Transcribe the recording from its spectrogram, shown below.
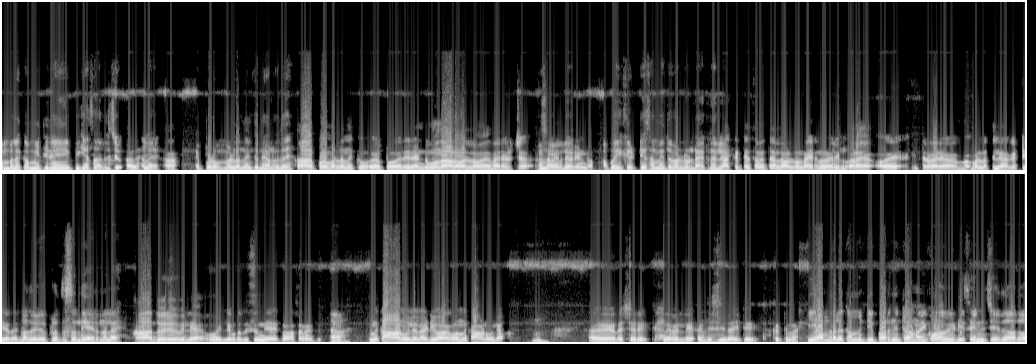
അമ്പല കമ്മിറ്റിനെ ഏൽപ്പിക്കാൻ സാധിച്ചു. അതെ. അല്ലേ? എപ്പോഴും വെള്ളം നിൽക്കുന്നതാണോ ഇത്? എപ്പോഴും വെള്ളം നിൽക്കും. ഇപ്പൊ ഒരു രണ്ടു മൂന്നാൾ വെള്ളം വരൾച്ച സമയത്ത് വരെ ഉണ്ടാവും. അപ്പൊ ഈ കെട്ടിയ സമയത്ത് വെള്ളം ഉണ്ടായിരുന്നല്ലേ? കെട്ടിയ സമയത്ത് നല്ല വെള്ളം ഉണ്ടായിരുന്നു. ഇത്ര വരെ വെള്ളത്തിലാ കെട്ടിയത്. അതൊരു പ്രതിസന്ധി ആയിരുന്നു അല്ലേ ആ അതൊരു വലിയ വലിയ പ്രതിസന്ധി ആയിരുന്നു ആ. സമയത്ത്. ഒന്ന് കാണൂലല്ലോ അടിഭാഗം ഒന്നും കാണൂല. ഏകദേശം ഒരു ലെവലിൽ അഡ്ജസ്റ്റ് ചെയ്തായിട്ട് കിട്ടുന്നത് ഈ അമ്പല കമ്മിറ്റി പറഞ്ഞിട്ടാണോ ഈ കുളം ഡിസൈൻ ചെയ്തത്? അതോ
